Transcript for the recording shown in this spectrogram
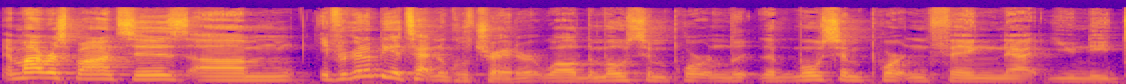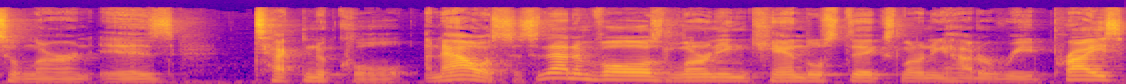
And my response is, um, if you're going to be a technical trader, well, the most important the most important thing that you need to learn is technical analysis. And that involves learning candlesticks, learning how to read price.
